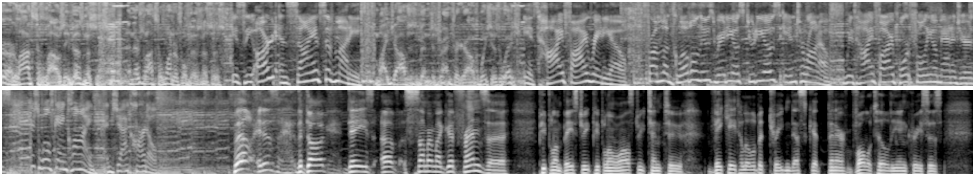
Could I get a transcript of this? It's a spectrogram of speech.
There are lots of lousy businesses, and there's lots of wonderful businesses. It's the art and science of money. My job has been to try and figure out which is which. It's Hi Fi Radio from the Global News Radio studios in Toronto with Hi Fi portfolio managers. Here's Wolfgang Klein and Jack Hartle. Well, it is the dog days of summer, my good friends. Uh, people on Bay Street, people on Wall Street tend to vacate a little bit. Trading desks get thinner, volatility increases,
